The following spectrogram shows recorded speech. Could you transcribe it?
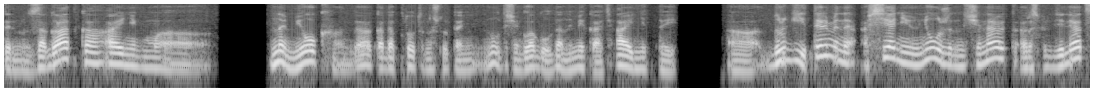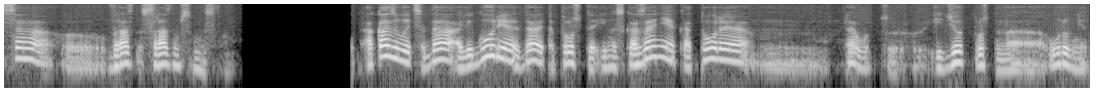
термин загадка, айнигма, намек, да, когда кто-то на что-то, ну, точнее, глагол, да, намекать, айнитей. А, другие термины, все они у него уже начинают распределяться э, в раз, с разным смыслом. Оказывается, да, аллегория, да, это просто иносказание, которое да, вот, идет просто на уровне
